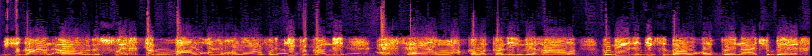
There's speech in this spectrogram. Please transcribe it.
Michel de Haan. Oh, slechte bal. Ongelooflijk. De keeper kan die echt heel makkelijk kan die hem weghalen. Probeerde een dieptebal op uh.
